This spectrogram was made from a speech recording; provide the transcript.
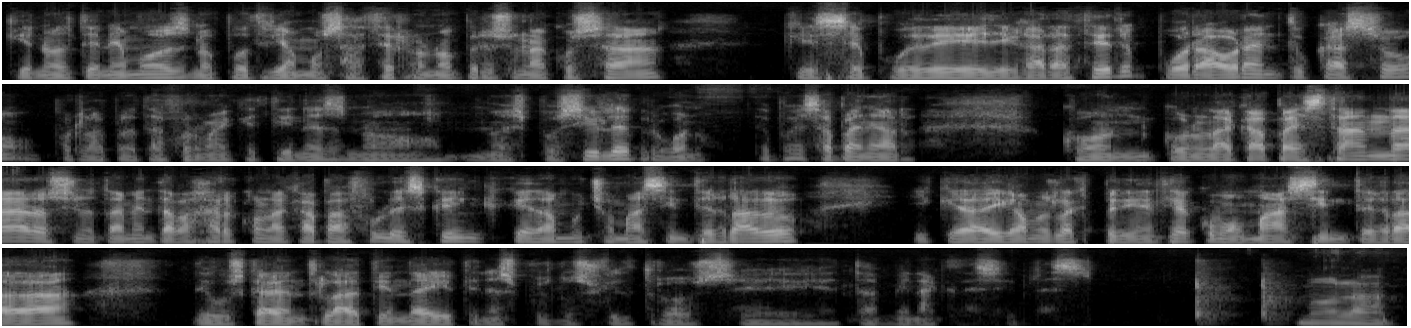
que no tenemos, no podríamos hacerlo, ¿no? Pero es una cosa que se puede llegar a hacer. Por ahora, en tu caso, por la plataforma que tienes, no, es posible, pero bueno, te puedes apañar con, la capa estándar o sino también trabajar con la capa full screen que queda mucho más integrado y queda, digamos, la experiencia como más integrada de buscar dentro de la tienda y tienes pues los filtros eh, también accesibles. Mola.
